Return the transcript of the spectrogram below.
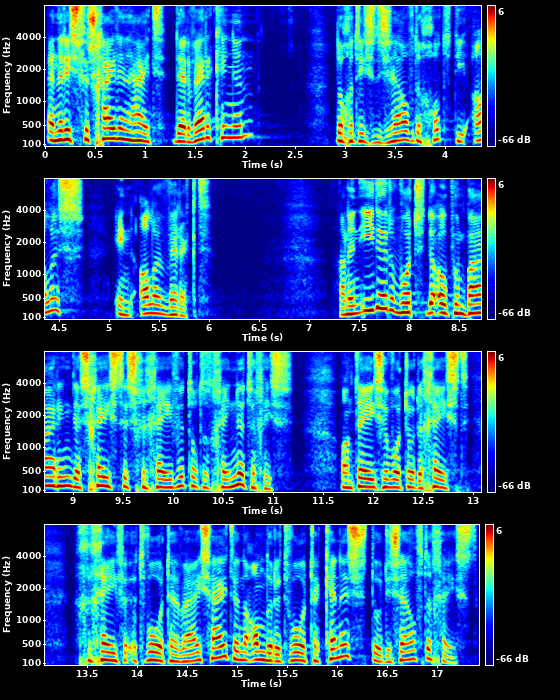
En er is verscheidenheid der werkingen, doch het is dezelfde God die alles in alle werkt. Aan een ieder wordt de openbaring des geestes gegeven tot hetgeen nuttig is. Want deze wordt door de geest gegeven het woord der wijsheid, en de ander het woord der kennis door dezelfde geest.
